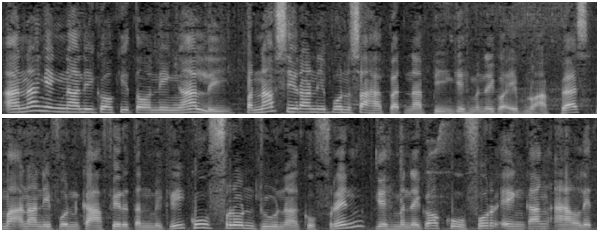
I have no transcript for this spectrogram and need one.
Ananging nalika kita ningali penafsiranipun sahabat Nabi nggih menika Ibnu Abbas maknanipun kafir ten mriki kufrun duna kufrin nggih menika kufur ingkang alit.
